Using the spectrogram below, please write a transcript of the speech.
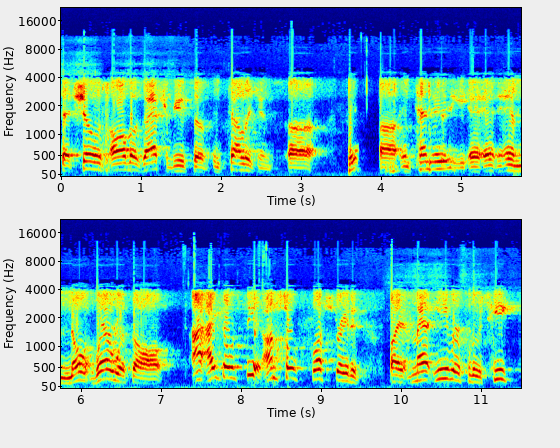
that shows all those attributes of intelligence, uh, uh, intensity, and, and no wherewithal. I, I don't see it. I'm so frustrated by Matt Eberflus. He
